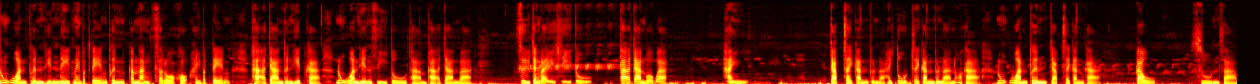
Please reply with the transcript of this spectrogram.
ลุงอ้วนเพิ่นเห็นเด็กในบักแตงเพิ่นกำลังสะเลาะเคาะให้บักแตงพระอาจารย์เพิ่นเห็ดค่ะ ลุงอ้วนเห็นสี่ตัวถามพระอาจารย์ว่าสื่อจังไรสี่ตัวพระอาจารย์บอกว่า ให้จับใส่กันเพิ่นว่า ให้ตูดใส่กันเพิ่นว่าเนาะค่ะ ลุงอ้วนเพิ่นจับใส่กันค่ะเก้าศูนย์สาม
